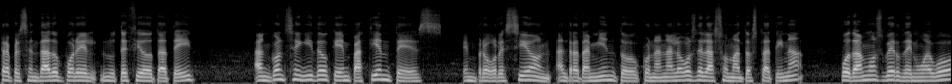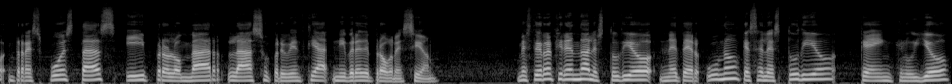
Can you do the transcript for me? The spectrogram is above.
representado por el lutecio han conseguido que en pacientes en progresión al tratamiento con análogos de la somatostatina podamos ver de nuevo respuestas y prolongar la supervivencia libre de progresión. Me estoy refiriendo al estudio NETER-1, que es el estudio que incluyó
